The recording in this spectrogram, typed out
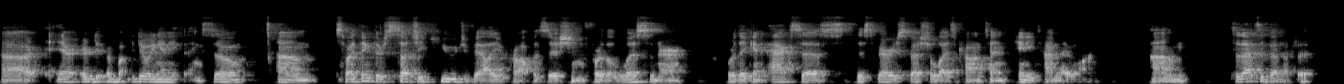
uh, doing anything. So um, so I think there's such a huge value proposition for the listener where they can access this very specialized content anytime they want. Um, so that's a benefit.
